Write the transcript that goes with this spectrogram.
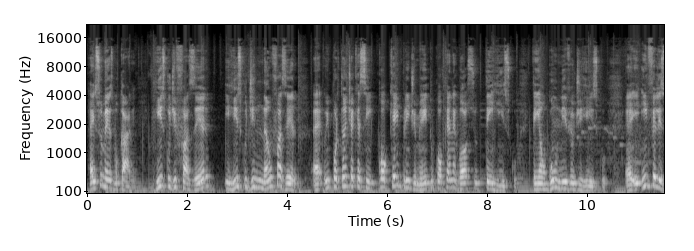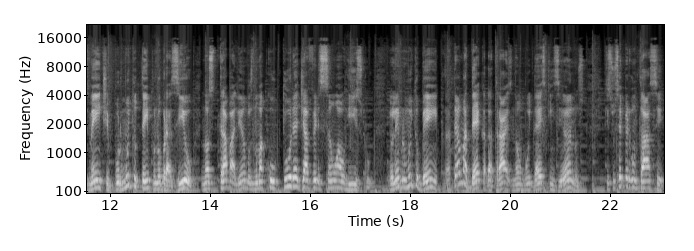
É isso mesmo, Karen. Risco de fazer e risco de não fazer. É, o importante é que assim, qualquer empreendimento, qualquer negócio tem risco, tem algum nível de risco. É, e infelizmente, por muito tempo no Brasil, nós trabalhamos numa cultura de aversão ao risco. Eu lembro muito bem, até uma década atrás, não muito 10, 15 anos, que se você perguntasse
